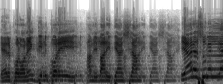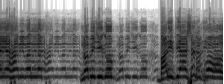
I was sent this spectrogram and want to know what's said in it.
এরপর অনেক দিন পরে আমি বাড়িতে আসলাম। বাড়িতে আসার পর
